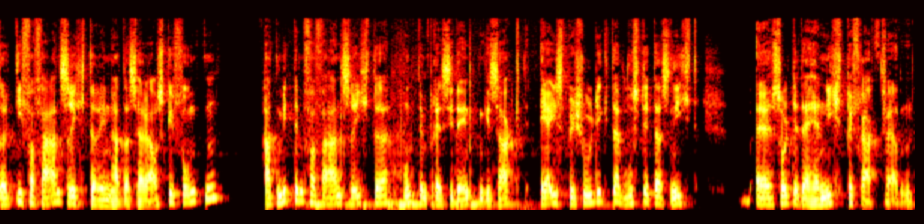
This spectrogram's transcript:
Die Verfahrensrichterin hat das herausgefunden hat mit dem Verfahrensrichter und dem Präsidenten gesagt, er ist Beschuldigter, wusste das nicht, äh, sollte daher nicht befragt werden.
